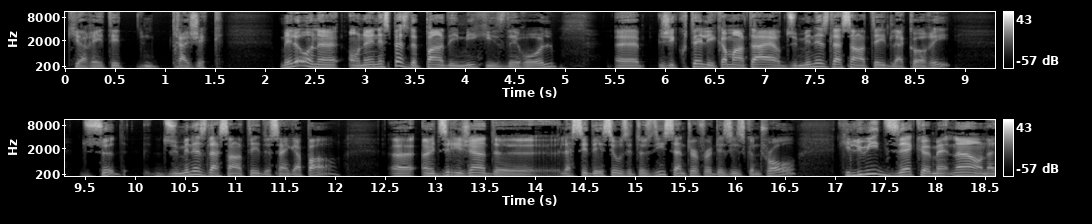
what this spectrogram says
qui aurait été tragique. Mais là, on a, on a une espèce de pandémie qui se déroule. Euh, j'écoutais les commentaires du ministre de la Santé de la Corée du Sud, du ministre de la Santé de Singapour, euh, un dirigeant de la CDC aux États-Unis, Center for Disease Control, qui lui disait que maintenant, on a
